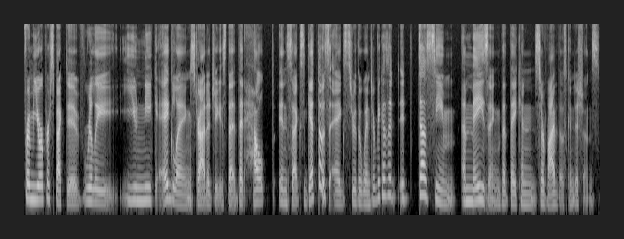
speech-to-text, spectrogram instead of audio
from your perspective, really unique egg laying strategies that, that help insects get those eggs through the winter? Because it, it does seem amazing that they can survive those conditions.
